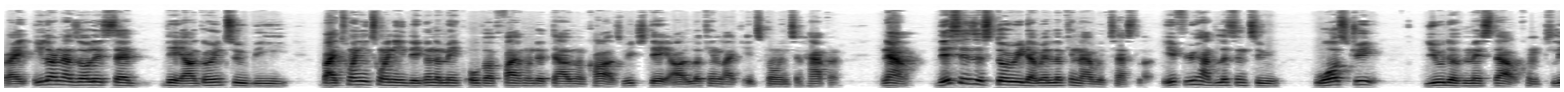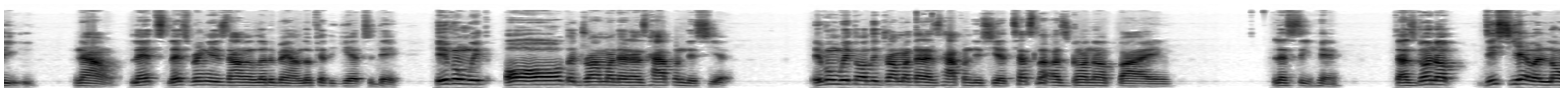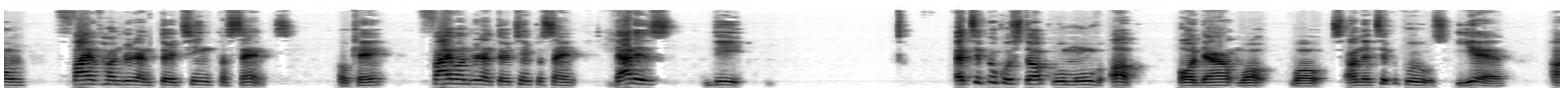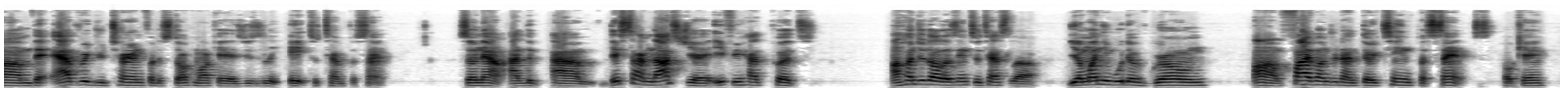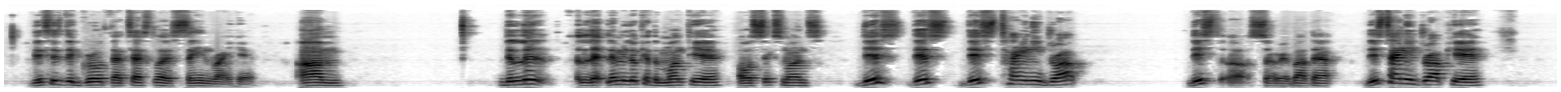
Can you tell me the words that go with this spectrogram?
right? Elon has always said they are going to be by 2020 they're going to make over 500,000 cars, which they are looking like it's going to happen. Now, this is a story that we're looking at with Tesla. If you had listened to Wall Street you would have missed out completely. Now, let's let's bring this down a little bit and look at the year today. Even with all the drama that has happened this year, even with all the drama that has happened this year, Tesla has gone up by, let's see here, it has gone up this year alone 513%. Okay? 513%. That is the, a typical stock will move up or down, well, well, on a typical year, um, the average return for the stock market is usually eight to ten percent. So now, at the um, this time last year, if you had put hundred dollars into Tesla, your money would have grown um, five hundred and thirteen percent. Okay, this is the growth that Tesla is saying right here. Um, the let, let me look at the month here or six months. This this this tiny drop this, uh, sorry about that. This tiny drop here,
